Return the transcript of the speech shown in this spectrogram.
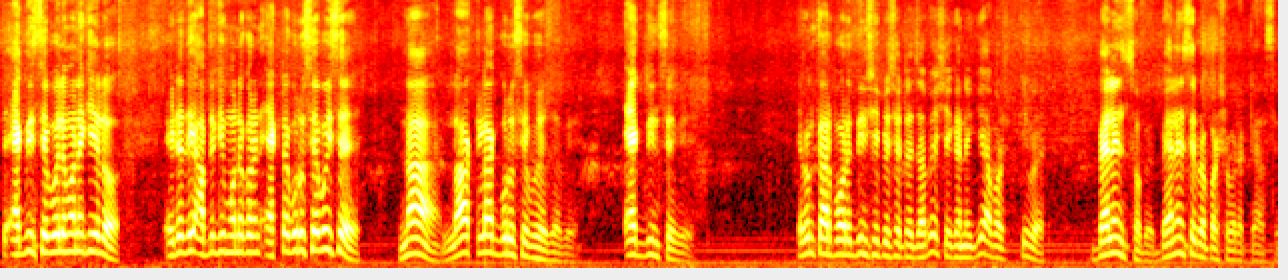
তো একদিন সেভ হইলে মানে কি হলো? এটা দিয়ে আপনি কি মনে করেন একটা গরু সেভ হয়েছে না, লাখ লাখ গরু সেভ হয়ে যাবে। একদিন সেভে এবং তারপরের দিন সেই পেশাটা যাবে, সেখানে গিয়ে আবার কী ব্যালেন্স হবে। ব্যালেন্সের ব্যাপার সবার একটা আছে।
